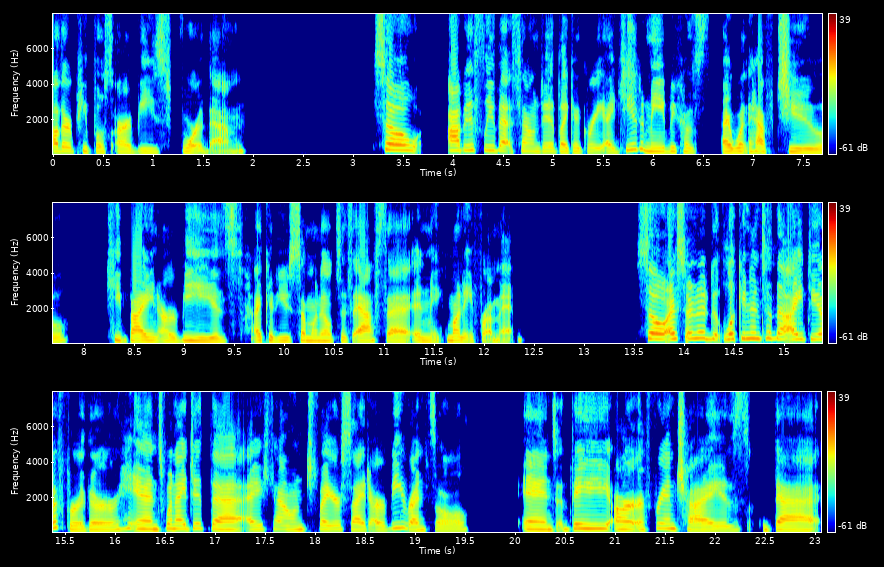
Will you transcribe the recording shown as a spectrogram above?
other people's RVs for them. So obviously that sounded like a great idea to me because I wouldn't have to keep buying RVs. I could use someone else's asset and make money from it. So I started looking into the idea further. And when I did that, I found Fireside RV Rental. And they are a franchise that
